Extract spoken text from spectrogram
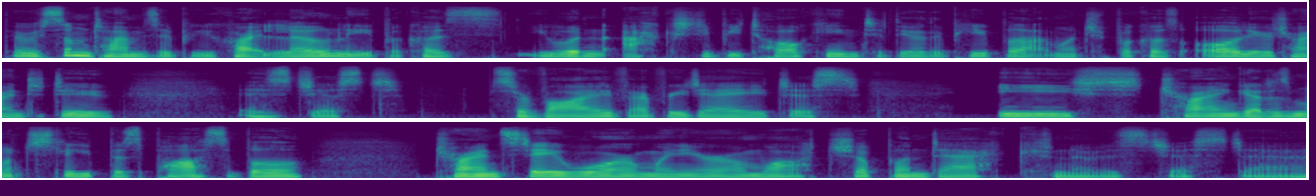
there were sometimes it'd be quite lonely because you wouldn't actually be talking to the other people that much because all you're trying to do is just survive every day, just eat, try and get as much sleep as possible, try and stay warm when you're on watch up on deck. And it was just, uh,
